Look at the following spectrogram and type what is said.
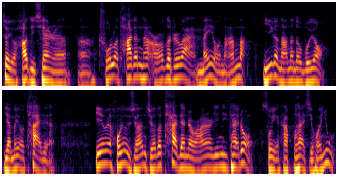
就有好几千人啊，除了他跟他儿子之外，没有男的，一个男的都不用，也没有太监，因为洪秀全觉得太监这玩意儿阴气太重，所以他不太喜欢用。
